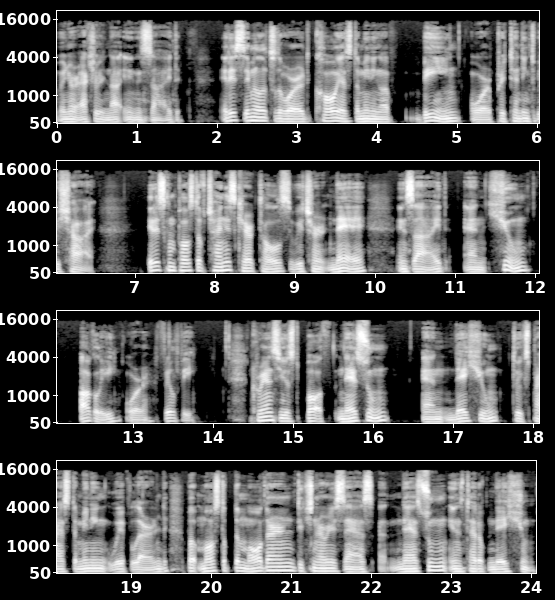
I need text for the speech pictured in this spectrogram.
when you're actually not inside. It is similar to the word coy as the meaning of being or pretending to be shy. It is composed of Chinese characters which are ne, inside, and hyung, ugly or filthy. Koreans used both nesung and nehyung to express the meaning we've learned, but most of the modern dictionary says nesung instead of nehyung.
